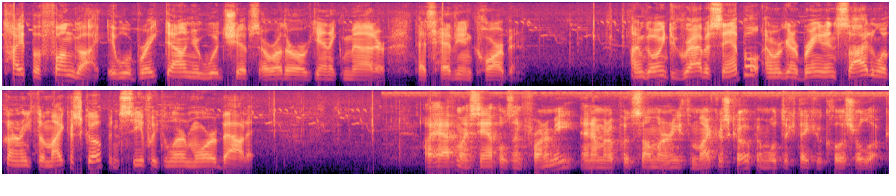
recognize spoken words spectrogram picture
type of fungi. It will break down your wood chips or other organic matter that's heavy in carbon. I'm going to grab a sample and we're going to bring it inside and look underneath the microscope and see if we can learn more about it. I have my samples in front of me and I'm going to put some underneath the microscope and we'll take a closer look.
